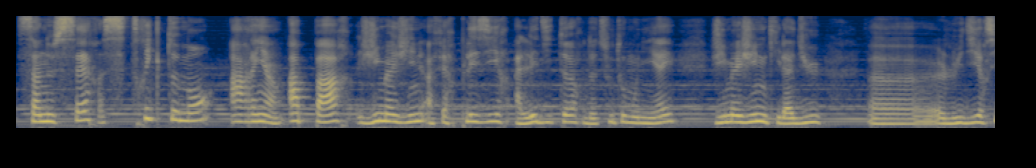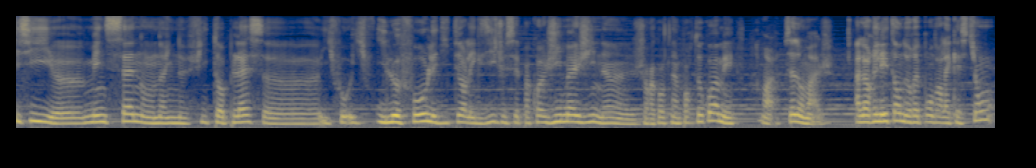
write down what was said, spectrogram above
ça ne sert strictement à rien, à part, j'imagine, à faire plaisir à l'éditeur de Tsutomu J'imagine qu'il a dû euh, lui dire si si euh, mets une scène on a une fille topless euh, il faut il, le faut l'éditeur l'exige je sais pas quoi. J'imagine hein, je raconte n'importe quoi mais voilà c'est dommage. Alors il est temps de répondre à la question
